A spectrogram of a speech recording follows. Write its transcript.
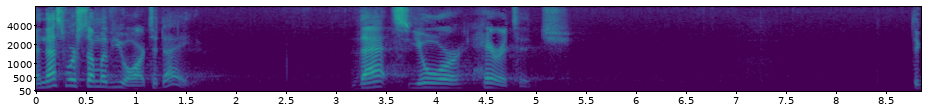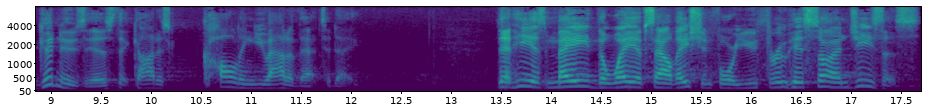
And that's where some of you are today. That's your heritage. The good news is that God is calling you out of that today. That He has made the way of salvation for you through His Son, Jesus.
